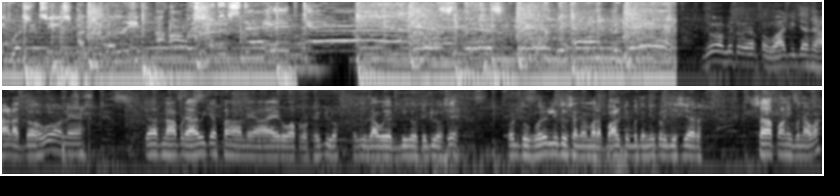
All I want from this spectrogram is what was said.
now what you teach. I do believe I always should have stayed. Yeah. Is this? જો મિત્રો યાર તો વાગી ગયા છે સાડા દહ હો અને ત્યારના આપણે આવી ગયા હતા અને આ એરો આપણો ઢીગલો હજી આવો એક બીજો ઢીગલો છે અડધું ભરી લીધું છે અને અમારે બાલ્ટી બધી નીકળી જશે યાર ચા પાણી બનાવવા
